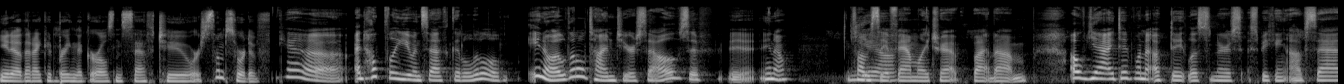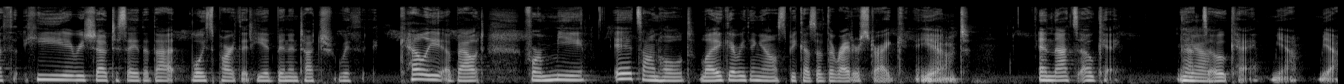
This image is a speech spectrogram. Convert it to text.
you know, that I can bring the girls and Seth to, or some sort of yeah. And hopefully, you and Seth get a little, you know, a little time to yourselves. If eh, you know, it's obviously yeah. a family trip, but um, oh yeah, I did want to update listeners. Speaking of Seth, he reached out to say that that voice part that he had been in touch with Kelly about for me it's on hold like everything else because of the writer strike. And, yeah. And that's okay. That's yeah. okay. Yeah. Yeah.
